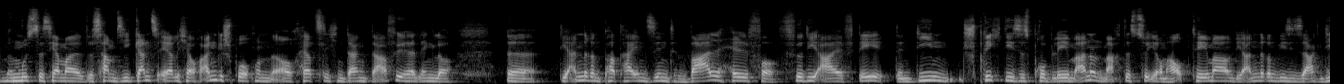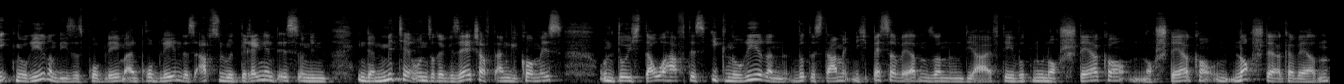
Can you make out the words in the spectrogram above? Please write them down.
man muss das ja mal, das haben Sie ganz ehrlich auch angesprochen, auch herzlichen Dank dafür, Herr Lengler. Äh, die anderen Parteien sind Wahlhelfer für die AfD, denn die spricht dieses Problem an und macht es zu ihrem Hauptthema. Und die anderen, wie Sie sagen, die ignorieren dieses Problem. Ein Problem, das absolut drängend ist und in, in der Mitte unserer Gesellschaft angekommen ist. Und durch dauerhaftes Ignorieren wird es damit nicht besser werden, sondern die AfD wird nur noch stärker, noch stärker und noch stärker werden,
